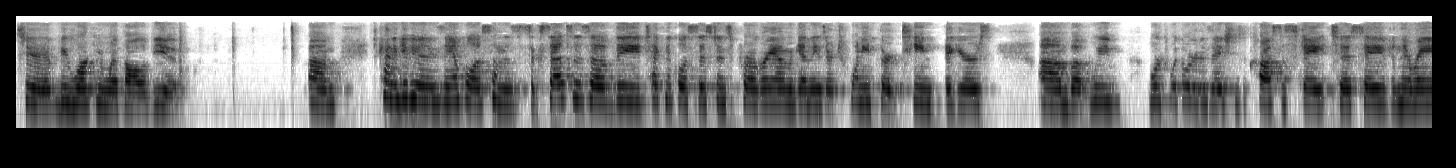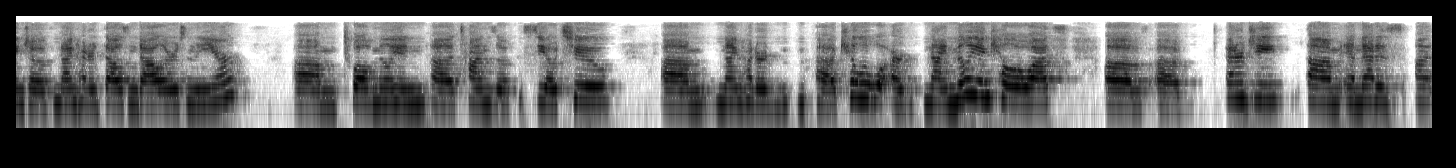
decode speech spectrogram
to be working with all of you. Um, to kind of give you an example of some of the successes of the technical assistance program, again, these are 2013 figures, um, but we've worked with organizations across the state to save in the range of $900,000 in the year, um, 12 million uh, tons of CO2, um, 900 uh, kilowatt or 9 million kilowatts of uh, energy, um, and that is uh,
